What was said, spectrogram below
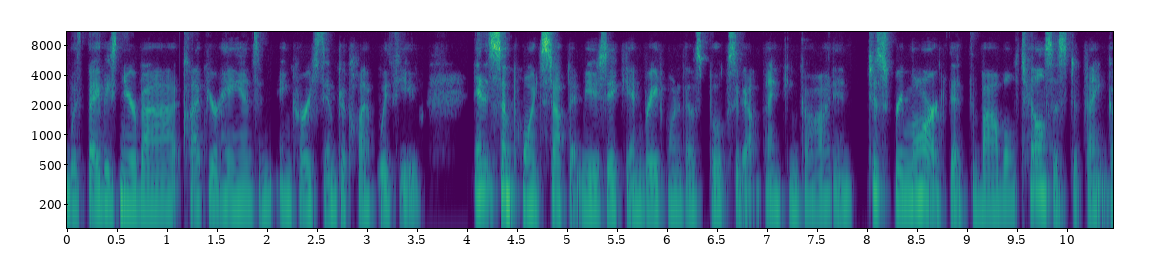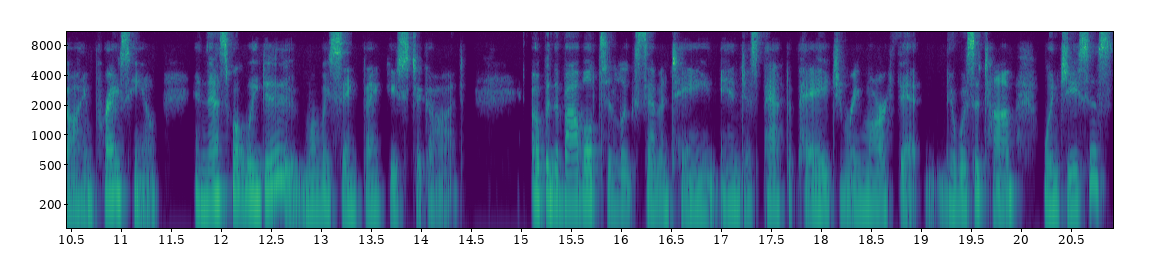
with babies nearby, clap your hands and encourage them to clap with you. And at some point, stop that music and read one of those books about thanking God and just remark that the Bible tells us to thank God and praise Him. And that's what we do when we sing thank yous to God. Open the Bible to Luke 17 and just pat the page and remark that there was a time when Jesus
